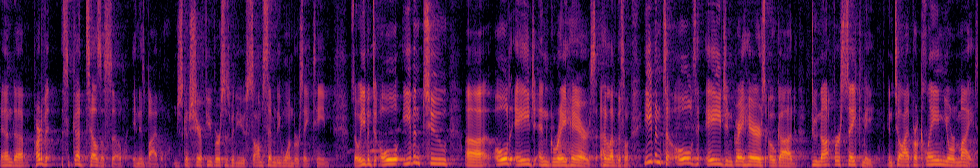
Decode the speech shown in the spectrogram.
And uh, part of it is God tells us so in His Bible. I'm just going to share a few verses with you. Psalm 71, verse 18. So even to old, even to uh, old age and gray hairs. I love this one. Even to old age and gray hairs, O God, do not forsake me until I proclaim your might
